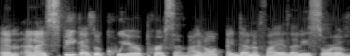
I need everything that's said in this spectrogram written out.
and and I speak as a queer person. I don't identify as any sort of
